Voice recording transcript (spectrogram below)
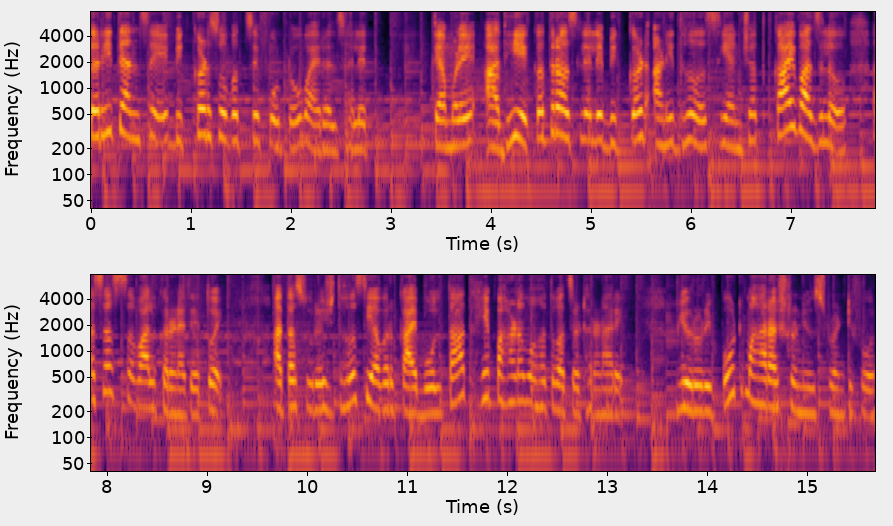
तरी त्यांचे बिक्कड सोबतचे फोटो व्हायरल झालेत. त्यामुळे आधी एकत्र असलेले बिक्कड आणि धस यांच्यात काय वाजलं असा सवाल करण्यात येतोय. आता सुरेश धस यावर काय बोलतात हे पाहणं महत्वाचं ठरणार आहे. Bureau report Maharashtra news twenty four.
